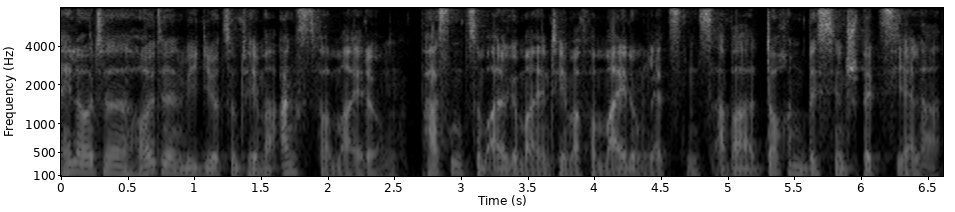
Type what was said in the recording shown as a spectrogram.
Hey Leute, heute ein Video zum Thema Angstvermeidung. Passend zum allgemeinen Thema Vermeidung letztens, aber doch ein bisschen spezieller.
